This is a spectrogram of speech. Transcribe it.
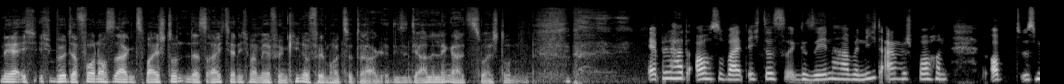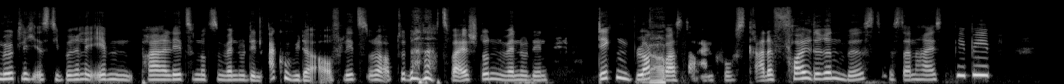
Naja, ich, ich würde davor noch sagen, zwei Stunden, das reicht ja nicht mal mehr für einen Kinofilm heutzutage. Die sind ja alle länger als zwei Stunden. Apple hat auch, soweit ich das gesehen habe, nicht angesprochen, ob es möglich ist, die Brille eben parallel zu nutzen, wenn du den Akku wieder auflädst oder ob du dann nach zwei Stunden, wenn du den dicken Blockbuster ja. anguckst, gerade voll drin bist, es dann heißt, piep, piep,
